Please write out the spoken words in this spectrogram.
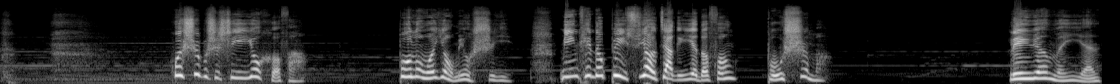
我是不是失忆又何妨？不论我有没有失忆，明天都必须要嫁给叶德风，不是吗？林渊闻言，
